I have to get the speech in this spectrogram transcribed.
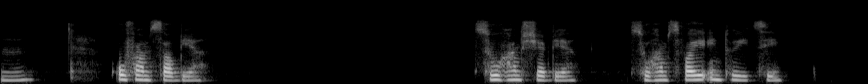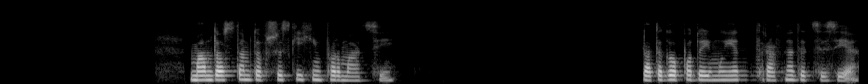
Mm. Ufam sobie. Słucham siebie. Słucham swojej intuicji. Mam dostęp do wszystkich informacji. Dlatego podejmuję trafne decyzje.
